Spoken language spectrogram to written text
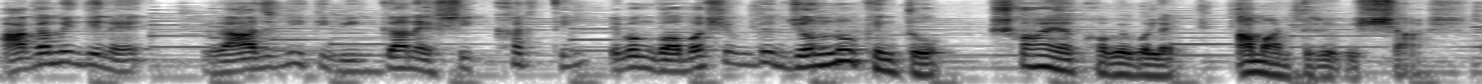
আগামী দিনে রাজনীতি বিজ্ঞানের শিক্ষার্থী এবং গবেষকদের জন্য কিন্তু সহায়ক হবে বলে আমার দৃঢ় বিশ্বাস।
